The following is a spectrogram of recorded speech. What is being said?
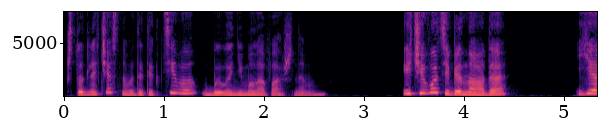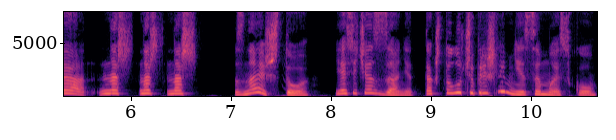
что для частного детектива было немаловажным. «И чего тебе надо?» «Я... наш... наш... наш... Знаешь что? Я сейчас занят, так что лучше пришли мне СМС-ку».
